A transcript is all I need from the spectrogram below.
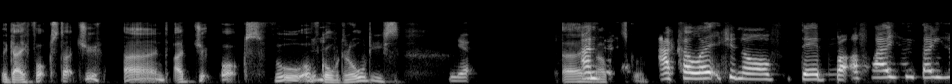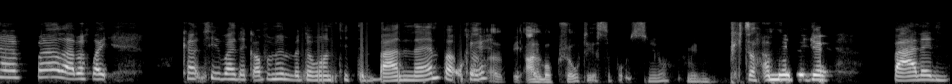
the Guy Fawkes statue and a jukebox full of golden oldies. Yeah. And, And- A collection of dead butterflies and things as well. I was like, can't see why the government would have wanted to ban them, but okay. that would be animal cruelty, I suppose. You know, I mean, Peter. And maybe just banning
